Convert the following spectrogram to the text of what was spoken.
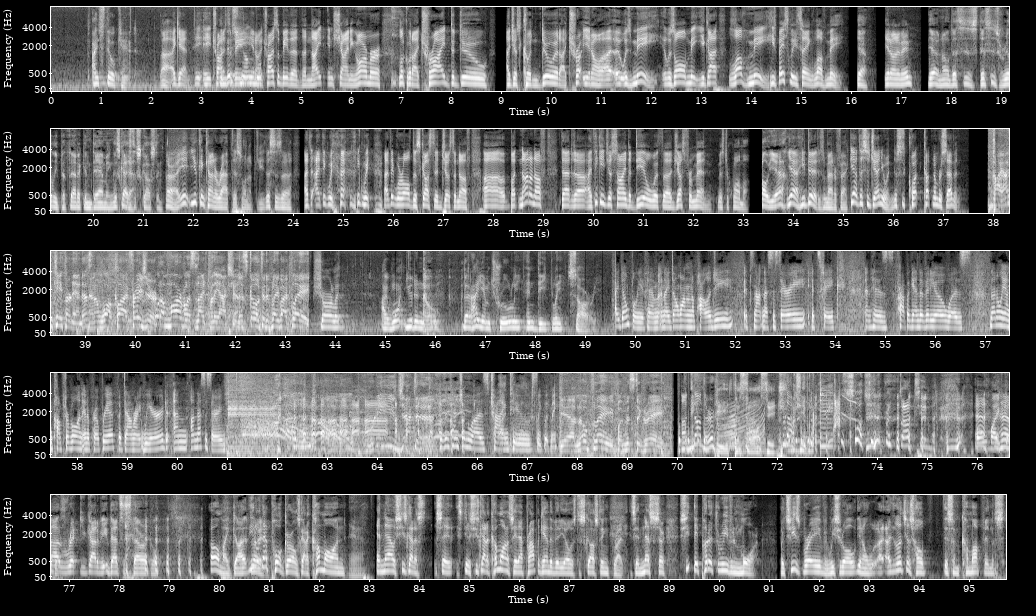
I still can't. Uh, again, he, he tries to be, you know, wo- he tries to be the, the knight in shining armor. Look what I tried to do. I just couldn't do it. I try, you know, uh, it was me. It was all me. You got love me. He's basically saying love me. Yeah. You know what I mean? Yeah. No. This is this is really pathetic and damning. This guy's Yeah. disgusting. All right, you, you can kind of wrap this one up, G. This is a. I, th- I think we. I think we. I think we're all disgusted just enough, uh, but not enough that uh, I think he just signed a deal with uh, Just for Men, Mr. Cuomo. Oh yeah. Yeah, he did. As a matter of fact, yeah, this is genuine. This is cut, cut number seven. Hi, I'm Keith Hernandez. And I'm Walt Clyde Frazier. What a marvelous night for the action. Let's go to the play-by-play. Charlotte, I want you to know that I am truly and deeply sorry. I don't believe him and I don't want an apology. It's not necessary, it's fake. And his propaganda video was not only uncomfortable and inappropriate, but downright weird and unnecessary. Rejected. His intention was trying to sleep with me. Yeah, no play for Mr. Gray. Another Eat The sausage. production. Sausage production. oh my God. Rick, you got to be. That's hysterical. oh my God, you know that poor girl's got to come on. Yeah. And now she's got to say, you know, she's got to come on and say that propaganda video is disgusting. Right. It's unnecessary. She, they put her through even more. But she's brave, and we should all, you know, I, I, let's just hope there's some comeuppance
